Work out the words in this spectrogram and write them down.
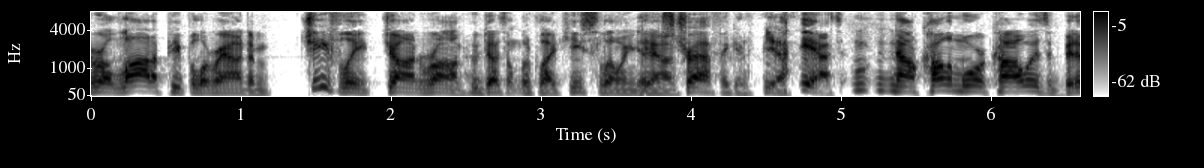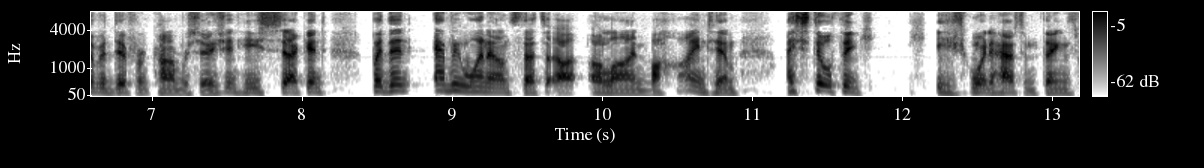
there are a lot of people around him, chiefly Jon Rahm, who doesn't look like he's slowing yeah, down. traffic. And, Yeah. Yes. Now, Collin Morikawa is a bit of a different conversation. He's second, but then everyone else that's uh, aligned behind him, I still think he's going to have some things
